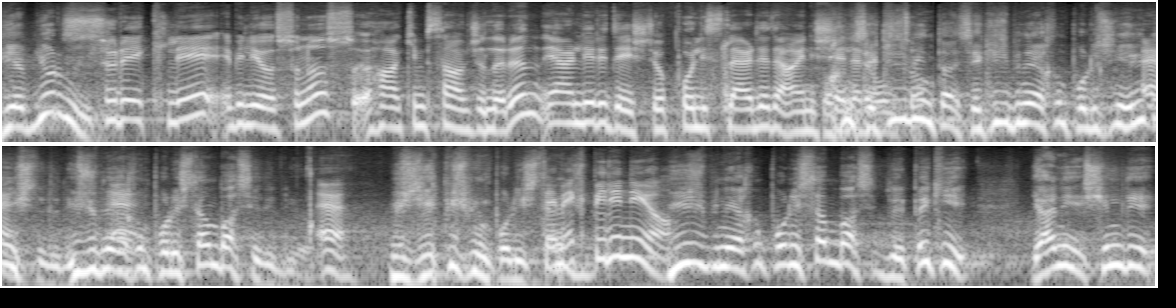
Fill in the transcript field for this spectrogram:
diyebiliyor muyuz? Sürekli biliyorsunuz hakim savcıların yerleri değişiyor. Polislerde de aynı Bakın şeyler 8 oldu. bin, ta- 8 bine yakın polisin yeri Evet. değiştirildi. 100 bine Evet. yakın polisten bahsediliyor. Evet. 170 bin polisten. Demek biliniyor. 100 bine yakın polisten bahsediliyor. Peki yani şimdi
